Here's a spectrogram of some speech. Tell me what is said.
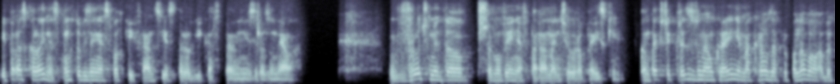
I po raz kolejny z punktu widzenia słodkiej Francji jest ta logika w pełni zrozumiała. Wróćmy do przemówienia w Parlamencie Europejskim. W kontekście kryzysu na Ukrainie Macron zaproponował, aby w,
